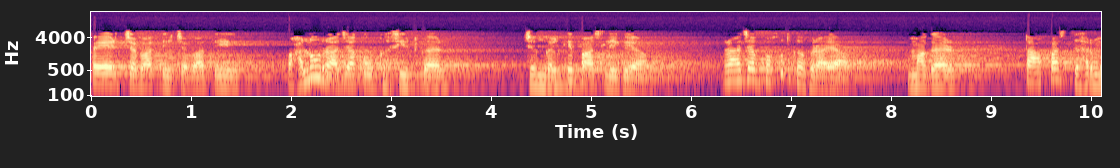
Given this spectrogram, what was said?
पैर चबाते चबाते पहलू राजा को घसीटकर जंगल के पास ले गया। राजा बहुत घबराया, मगर तापस धर्म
